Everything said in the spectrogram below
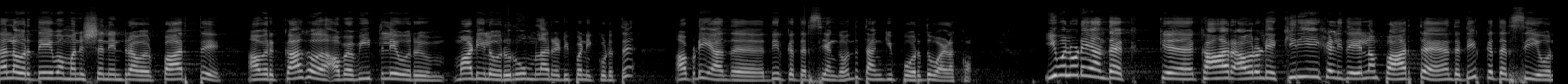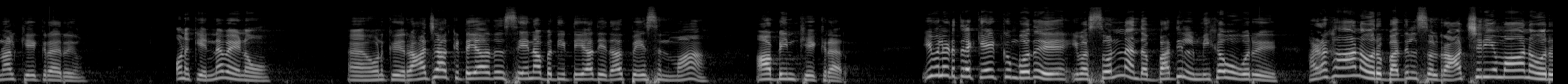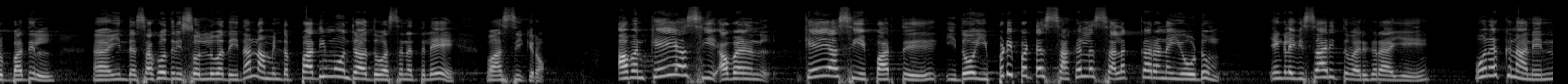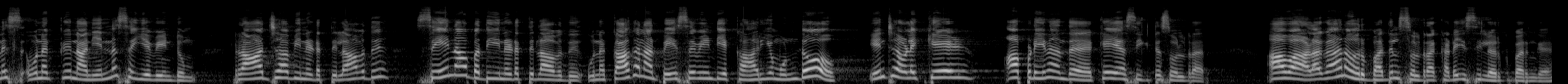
நல்ல ஒரு தேவ மனுஷன் என்று அவர் பார்த்து அவருக்காக அவள் வீட்டிலே ஒரு மாடியில் ஒரு ரூம்லாம் ரெடி பண்ணி கொடுத்து அப்படி அந்த தீர்க்கதரிசி அங்கே வந்து தங்கி போகிறது வழக்கம். இவளுடைய அந்த கே- கார் அவருடைய கிரியைகள் இதையெல்லாம் பார்த்த அந்த தீர்க்கதரிசி ஒரு நாள் கேட்குறாரு உனக்கு என்ன வேணும்? உனக்கு ராஜா கிட்டையாவது சேனாபதிகிட்டையாவது ஏதாவது பேசணுமா? அப்படின்னு கேட்குறார் இவளிடத்துல கேட்கும்போது இவ சொன்ன அந்த பதில் மிகவும் ஒரு அழகான ஒரு பதில் சொல்கிற ஆச்சரியமான ஒரு பதில். இந்த சகோதரி சொல்லுவதை தான் நாம் இந்த பதிமூன்றாவது வசனத்திலே வாசிக்கிறோம். அவன் கேயாசி அவன் கேயாசியை பார்த்து இதோ இப்படிப்பட்ட சகல சலக்கரணையோடும் எங்களை விசாரித்து வருகிறாயே உனக்கு நான் என்ன உனக்கு நான் என்ன செய்ய வேண்டும்? ராஜாவினிடத்திலாவது சேனாபதியினிடத்திலாவது உனக்காக நான் பேச வேண்டிய காரியம் உண்டோ? என்று அவளை கேள் அப்படின்னு அந்த கேஆசி கிட்ட சொல்கிறார் அவள் அழகான ஒரு பதில் சொல்கிறா கடைசியில் இருக்கு பாருங்க.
